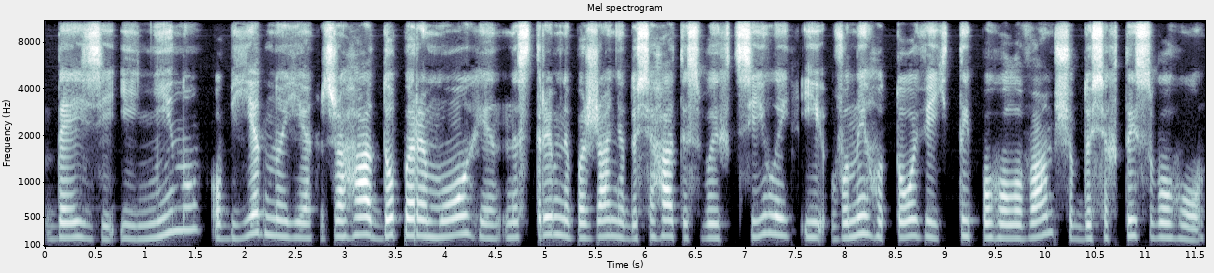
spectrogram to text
Дейзі і Ніну об'єднує жага до перемоги, нестримне бажання досягати своїх цілей, і вони готові йти по головам, щоб досягти свого.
